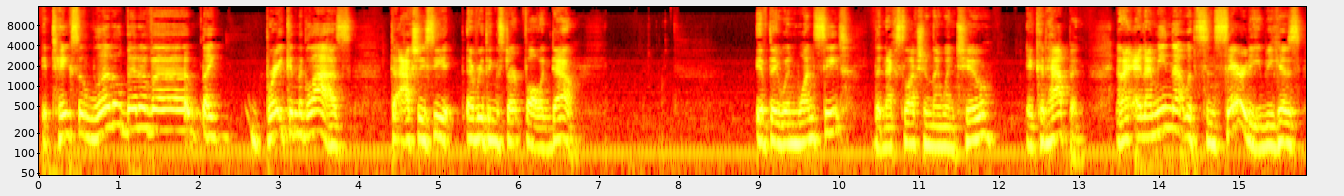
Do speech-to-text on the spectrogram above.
it takes a little bit of a like break in the glass to actually see everything start falling down. If they win one seat, the next election they win two, it could happen. And I and I mean that with sincerity because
